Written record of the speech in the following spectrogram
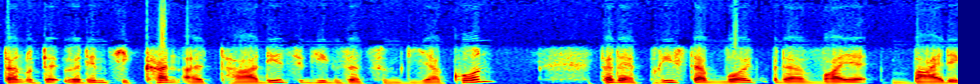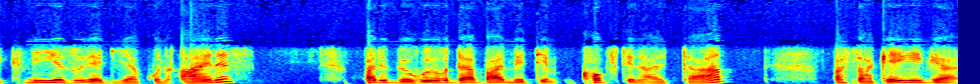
Dann übernimmt sie keinen Altardienst im Gegensatz zum Diakon. Dann der Priester beugt bei der Weihe beide Knie, so der Diakon eines. Beide berühren dabei mit dem Kopf den Altar, was nach gängiger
